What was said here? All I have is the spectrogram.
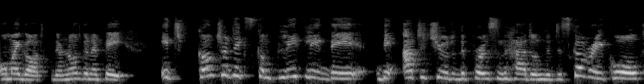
oh my God, they're not going to pay it contradicts completely the the attitude the person had on the discovery call.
